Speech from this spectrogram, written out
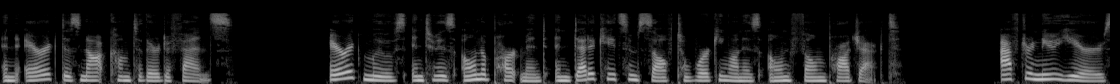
and Eric does not come to their defense. Eric moves into his own apartment and dedicates himself to working on his own film project. After New Year's,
